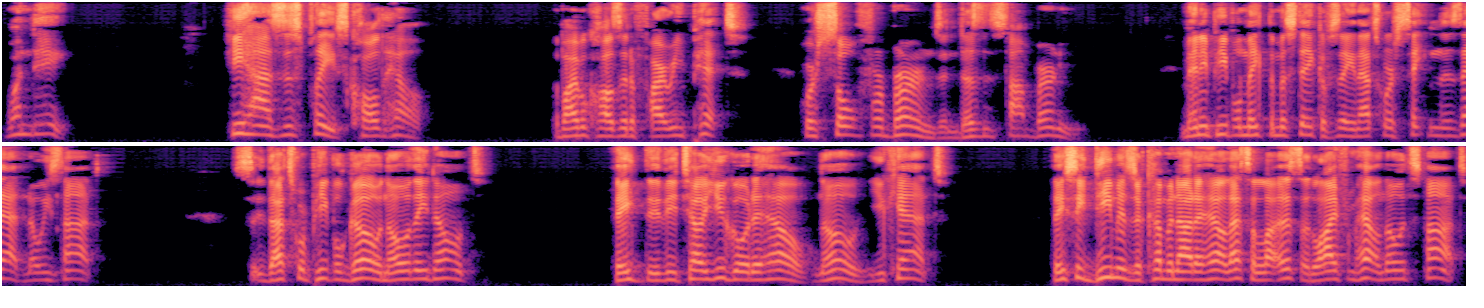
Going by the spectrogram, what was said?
One day. He has this place called hell. The Bible calls it a fiery pit where sulfur burns and doesn't stop burning. Many people make the mistake of saying that's where Satan is at. No, he's not. That's where people go. No, they don't. They, they tell you go to hell. No, you can't. They say demons are coming out of hell. That's a lie, that's a lie from hell. No, it's not.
